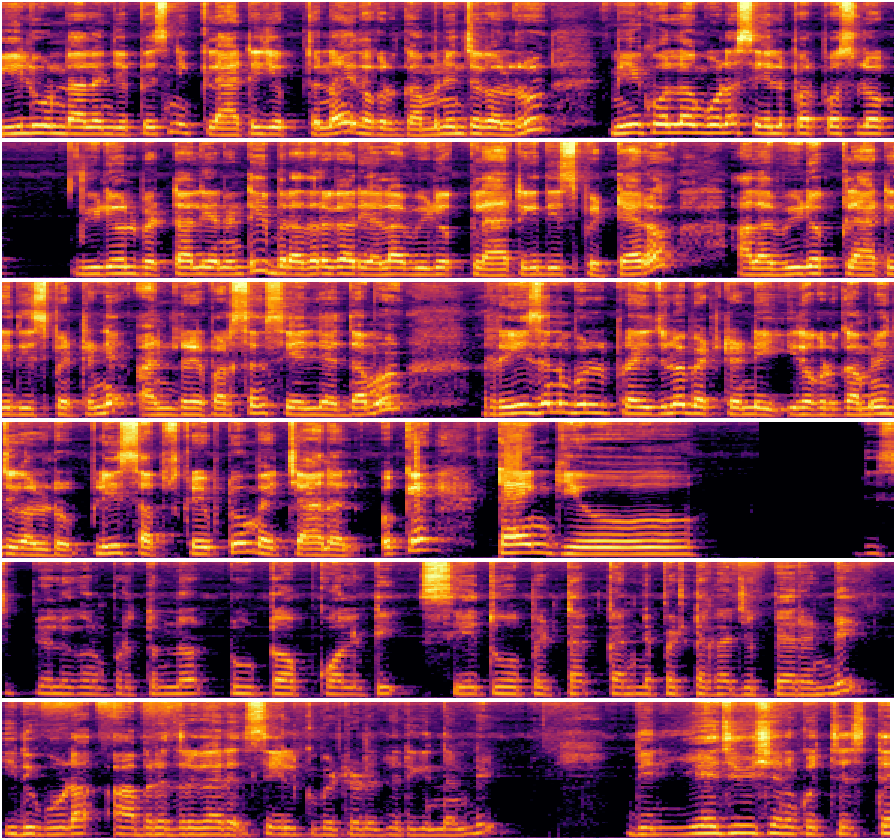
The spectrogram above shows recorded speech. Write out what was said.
వీలు ఉండాలని చెప్పేసి నీకు క్లారిటీ చెప్తున్నా. ఇది ఒకటి గమనించగలరు. మీ కోళ్ళం కూడా సేల్ పర్పస్లో వీడియోలు పెట్టాలి అని అంటే ఈ బ్రదర్ గారు ఎలా వీడియో క్లారిటీగా తీసి పెట్టారో అలా వీడియో క్లారిటీగా తీసి పెట్టండి. హండ్రెడ్ పర్సెంట్ సేల్ చేద్దాము. రీజనబుల్ ప్రైస్లో పెట్టండి. ఇది ఒకటి గమనించగలరు. Please subscribe to my channel okay thank you డిసిప్లేలో కనపడుతున్న టూ టాప్ క్వాలిటీ సేతువ పెట్ట కన్నె పెట్టగా చెప్పారండి. ఇది కూడా ఆ బ్రదర్ గారి సేల్కి పెట్టడం జరిగిందండి. దీని ఏజ్ విషయానికి వచ్చేస్తే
